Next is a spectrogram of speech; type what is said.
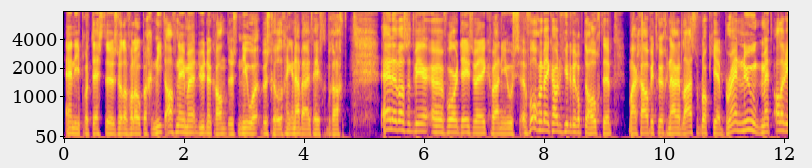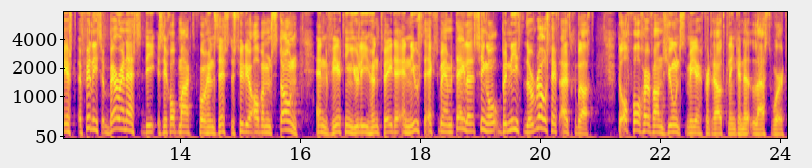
En die protesten zullen voorlopig niet afnemen... nu de krant dus nieuwe beschuldigingen naar buiten heeft gebracht. En dat was het weer uh, voor deze week qua nieuws. volgende week houd ik jullie weer op de hoogte. Maar gauw weer terug naar het laatste blokje Brand New... met allereerst Phyllis Baroness... die zich opmaakt voor hun zesde studioalbum Stone... en 14 juli hun tweede en nieuwste experimentele single Beneath the Rose heeft uitgebracht. De opvolger van June's meer vertrouwd klinkende Last Word.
